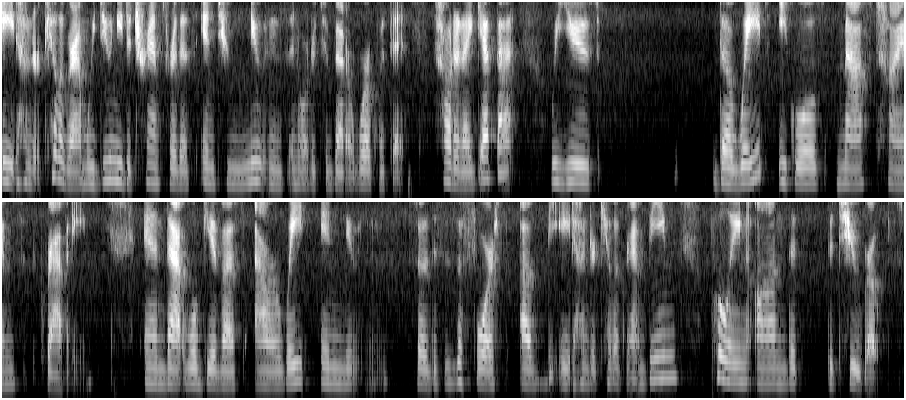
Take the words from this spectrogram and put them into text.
800 kilogram, we do need to transfer this into newtons in order to better work with it. How did I get that? We used the weight equals mass times gravity, and that will give us our weight in newtons. So this is the force of the 800 kilogram beam pulling on the, the two ropes.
